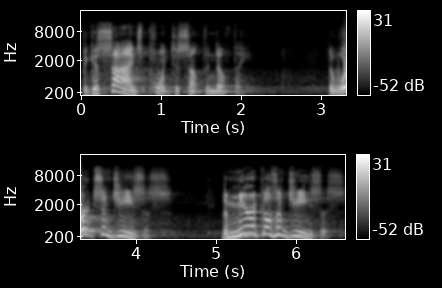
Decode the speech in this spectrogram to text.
Because signs point to something, don't they? The works of Jesus, the miracles of Jesus,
